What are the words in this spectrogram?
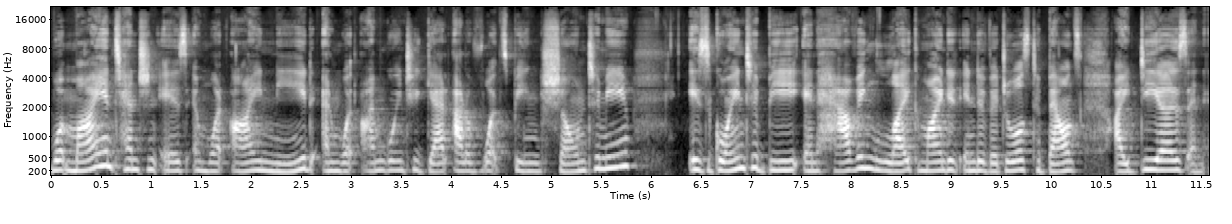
What my intention is and what I need and what I'm going to get out of what's being shown to me is going to be in having like minded individuals to bounce ideas and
